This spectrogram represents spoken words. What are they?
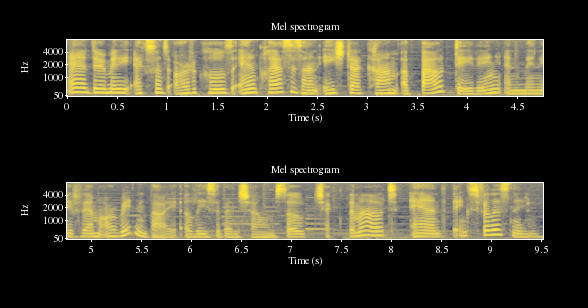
And there are many excellent articles and classes on Aish.com about dating, and many of them are written by Aleeza Ben Shalom. So check them out. And thanks for listening.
